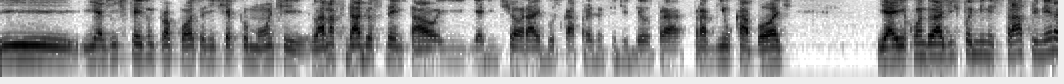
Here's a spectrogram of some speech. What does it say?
E, e, a gente fez um propósito, a gente ia para o monte, lá na cidade ocidental, e, e, a gente ia orar e buscar a presença de Deus para vir o cabode. E aí, quando a gente foi ministrar, a primeira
